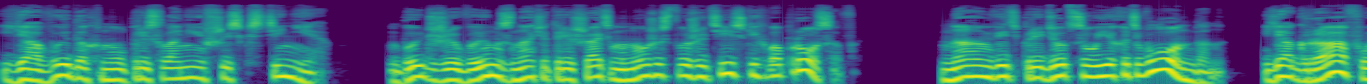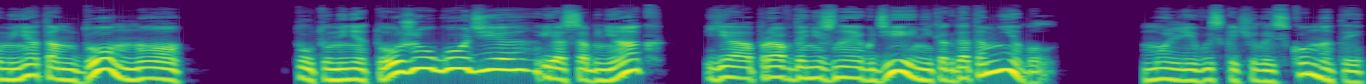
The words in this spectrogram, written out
Я выдохнул, прислонившись к стене. «Быть живым значит решать множество житейских вопросов. Нам ведь придется уехать в Лондон. Я граф, у меня там дом, но... Тут у меня тоже угодья и особняк, я, правда, не знаю где и никогда там не был». Молли выскочила из комнаты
